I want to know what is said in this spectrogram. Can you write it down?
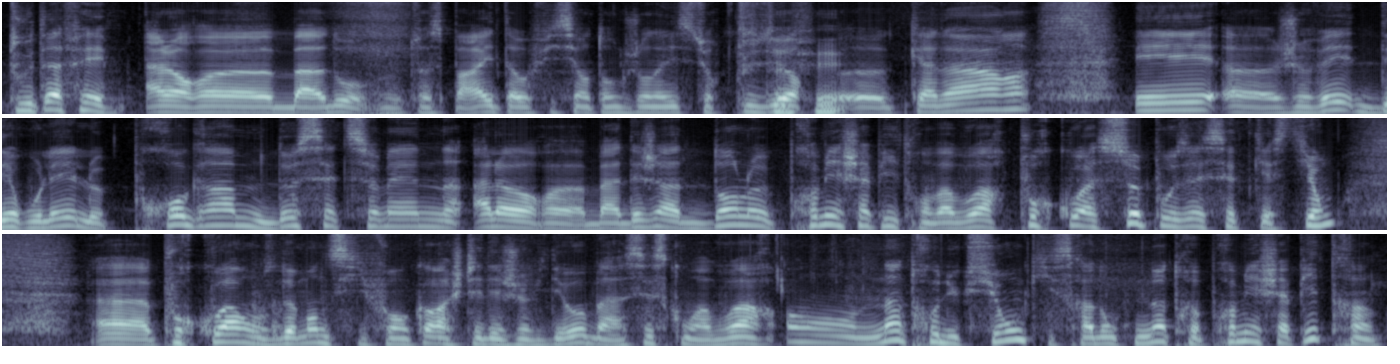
Tout à fait. Alors, euh, bah, toi c'est pareil, tu as officié en tant que journaliste sur plusieurs euh, canards. Et euh, je vais dérouler le programme de cette semaine. Alors, euh, bah, déjà, dans le premier chapitre, on va voir pourquoi se poser cette question. Pourquoi on se demande s'il faut encore acheter des jeux vidéo. Bah, c'est ce qu'on va voir en introduction, qui sera donc notre premier chapitre.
